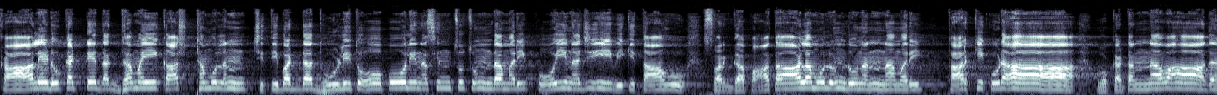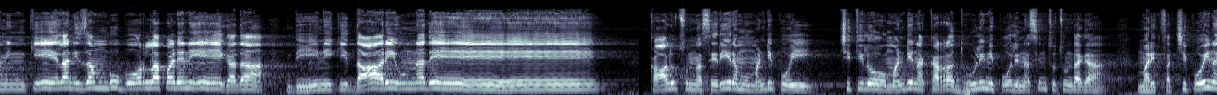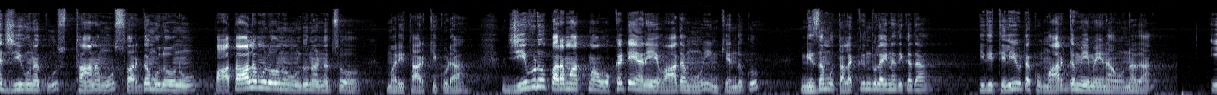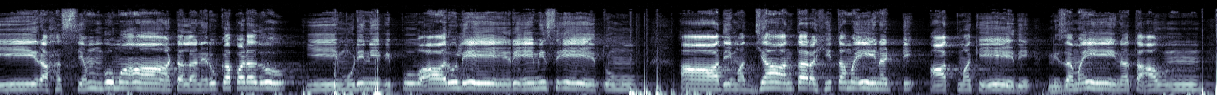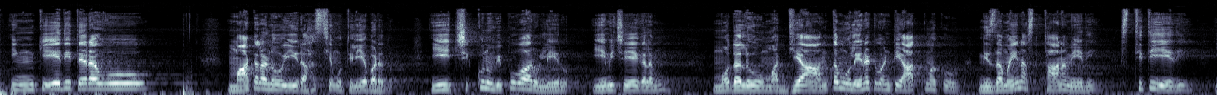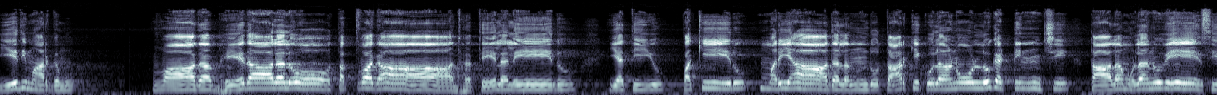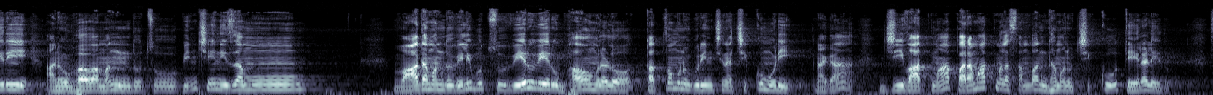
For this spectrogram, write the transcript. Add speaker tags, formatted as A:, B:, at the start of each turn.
A: కాలెడు కట్టె దగ్ధమై కాష్టములన్ చితిబడ్డ ధూళితో పోలి నశించుచుండ మరి పోయిన జీవికి తావు స్వర్గ పాతాళములుండునన్న మరి తార్కికుడా ఒకటన్న వాదమింకేల నిజంబు బోర్లపడనే గదా దీనికి దారి ఉన్నదే. కాలుచున్న శరీరము మండిపోయి చితిలో మండిన కర్ర ధూళిని పోలి నశించుచుండగా మరి చచ్చిపోయిన జీవునకు స్థానము స్వర్గములోను పాతాళములోను ఉండునన్నచో మరి తార్కికుడా? జీవుడు పరమాత్మ ఒక్కటే అనే వాదము ఇంకెందుకు? నిజము తలక్రిందులైనది కదా. ఇది తెలియుటకు మార్గమేమైనా ఉన్నదా? ఈ రహస్యంబు మాటల నెరుకపడదు. ఈ ముడిని విప్పువారు లేరేమి సేతుము? ఆది మధ్యాంతరహితమైనట్టి ఆత్మకేది నిజమైన తావున్? ఇంకేది తెరవు? మాటలలో ఈ రహస్యము తెలియబడదు. ఈ చిక్కును విప్పువారు లేరు. ఏమి చేయగలము? మొదలు మధ్య అంతము లేనటువంటి ఆత్మకు నిజమైన స్థానమేది? స్థితి ఏది? ఏది మార్గము? వాద భేదాలలో తత్వగాధ తేలలేదు. యతియు పకీరు మర్యాదలందు తార్కికులనోళ్ళు గట్టించి తాళములను వేసిరి అనుభవమందు చూపించి నిజము. వాదమందు వెలిబుచ్చు వేరువేరు భావములలో తత్వమును గురించిన చిక్కుముడి అనగా జీవాత్మ పరమాత్మల సంబంధమును చిక్కు తేలలేదు.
